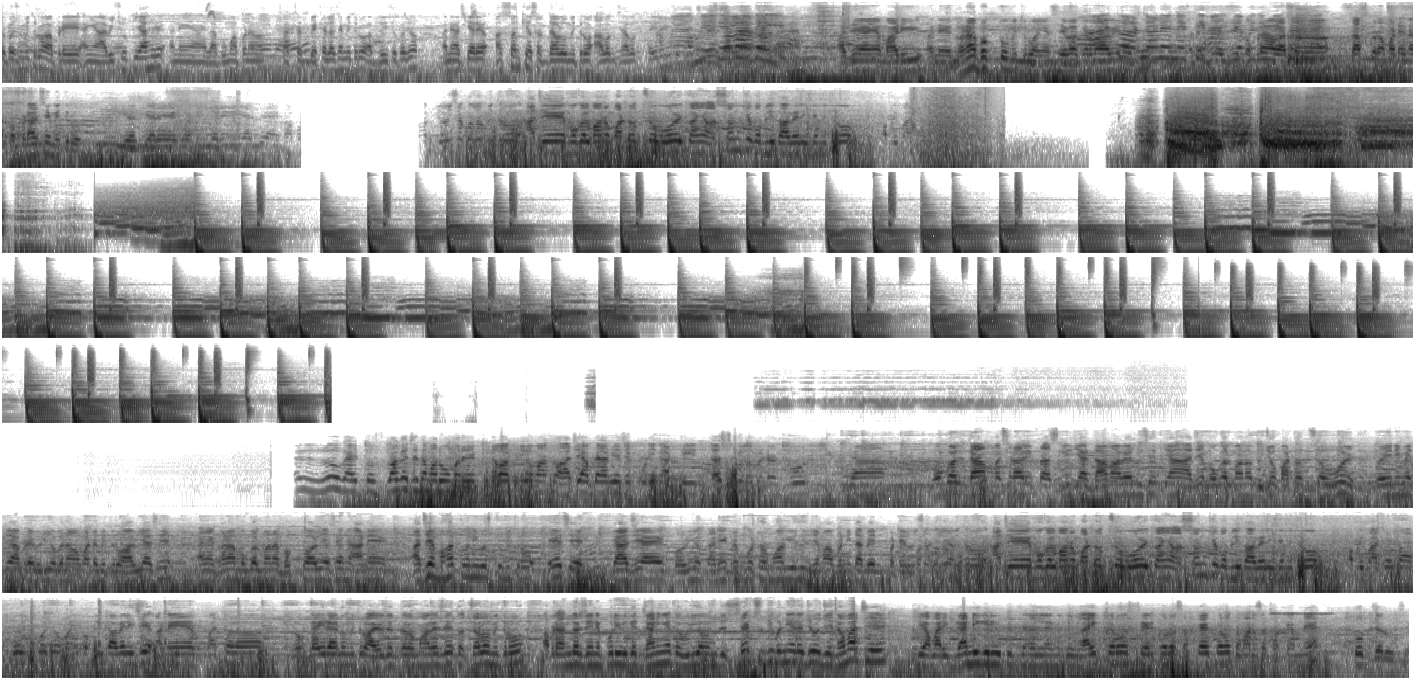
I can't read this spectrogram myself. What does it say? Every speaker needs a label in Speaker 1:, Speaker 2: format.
Speaker 1: શકો છો મિત્રો આપણે અહીંયા આવી ચૂક્યા છે અને લાભુમાં પણ સાક્ષાત બેઠેલા છે મિત્રો આપ જોઈ શકો છો. અને અત્યારે અસંખ્ય શ્રદ્ધાળુ મિત્રો આવક જાવક થઈ રહી છે.
Speaker 2: આજે અહીંયા માડી અને ઘણા ભક્તો મિત્રો અહીંયા સેવા કરવા આવેલા છે. કપડાં વાસણ સાફ કરવા માટેના કપડાં છે મિત્રો એ અત્યારે cutting કરી રહ્યા છે. આપ જોઈ શકો છો મિત્રો આજે મોગલમાનો પાટોત્સવ હોય તો અહીંયા અસંખ્ય પબ્લિક આવેલી છે મિત્રો. હેલો ગાઈસ તો સ્વાગત છે તમારું અમારે એક નવા વિડીયોમાં. તો આજે આપણે આવીએ છીએ કોડીનાથથી દસ કિલોમીટર દૂર. જ્યાં મોગલ ધામ મછરાળી પ્રાસલી જ્યાં ધામ આવેલું છે, ત્યાં આજે મોગલમાનો બીજો પાટોત્સવ હોય, તો એ નિમિત્તે આપણે વીડિયો બનાવવા માટે મિત્રો આવ્યા છે. અહીંયા ઘણા મોગલમાના ભક્તો આવ્યા છે અને આને આજે મહત્વની વસ્તુ મિત્રો એ છે કે આજે આ એક ભવ્ય કાર્યક્રમ ગોઠવવામાં આવ્યો છે, જેમાં વનિતાબેન પટેલ. મિત્રો, આજે મોગલમાનો પાટોત્સવ હોય, તો અહીંયા અસંખ્ય પબ્લિક આવેલી છે મિત્રો. આપણી પાછળમાં જોઈ શકો છો આવેલી છે અને પાછળ લોક ડાયરાનું મિત્રો આયોજન કરવામાં આવે છે. તો ચલો મિત્રો, આપણે અંદર જઈને પૂરી વિગત જાણીએ. તો વિડીયોમાં મિત્રો શેક સુધી બની રહેજો. જે નવા છે, તે અમારી ગાંધીગીરી યુટ્યુબ ચેનલને મિત્રો લાઇક કરો શેર કરો સબસ્ક્રાઈબ કરો. તમારો સપોર્ટ અમને ખૂબ જરૂર છે.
